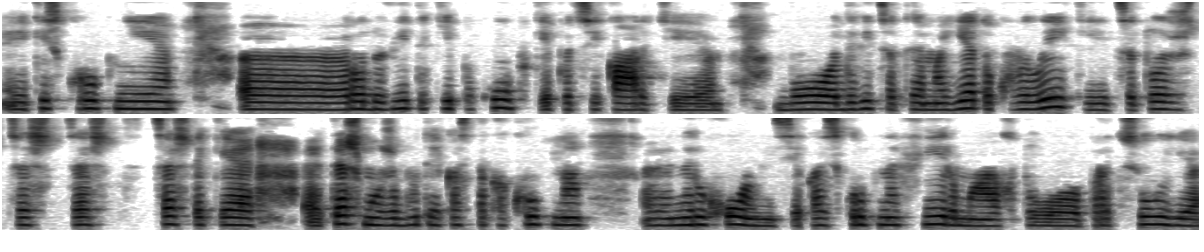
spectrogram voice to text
якісь крупні е, родові такі покупки по цій карті. Бо дивіться, це маєток великий, це, тож, це, ж, це, ж, це ж таке е, теж може бути якась така крупна е, нерухомість, якась крупна фірма, хто працює,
